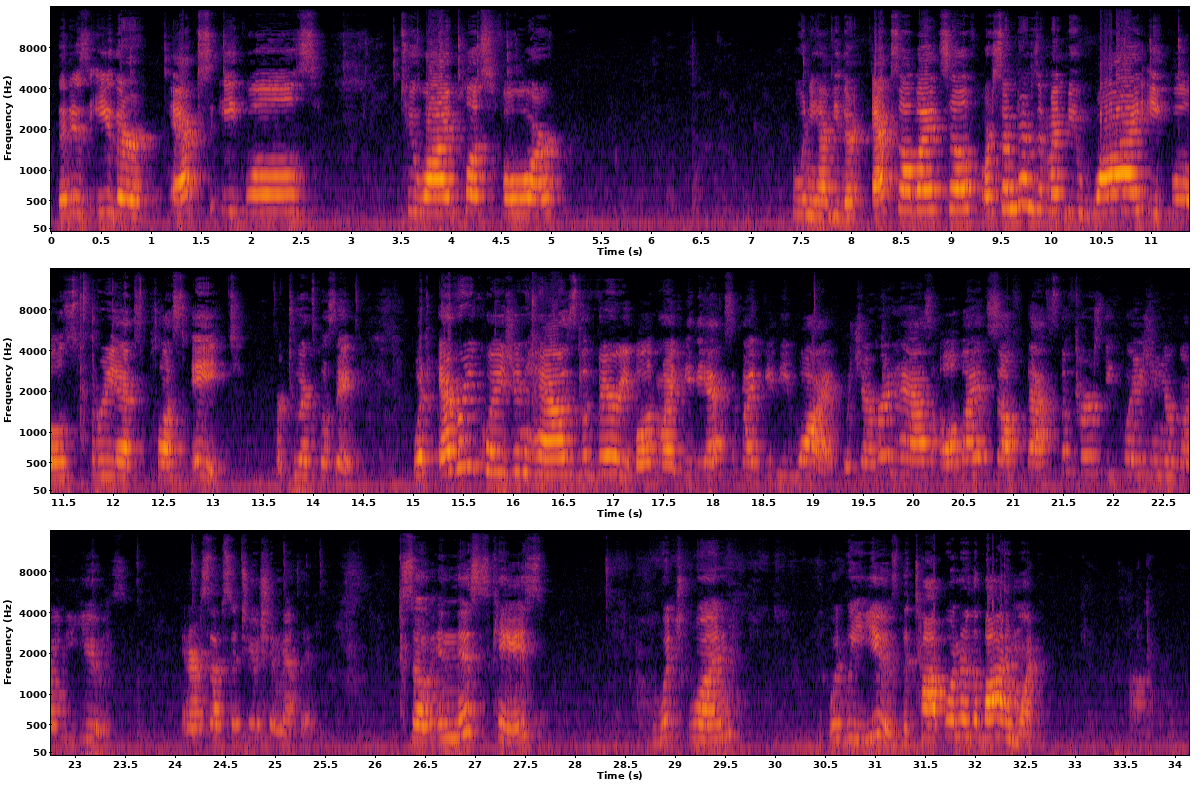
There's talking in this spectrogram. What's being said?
that is either x equals 2y plus 4 when you have either x all by itself, or sometimes it might be y equals 3x plus 8, or 2x plus 8. Whatever equation has the variable, it might be the x, it might be the y. Whichever it has all by itself, that's the first equation you're going to use in our substitution method. So in this case, which one would we use? The top one or the bottom one?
